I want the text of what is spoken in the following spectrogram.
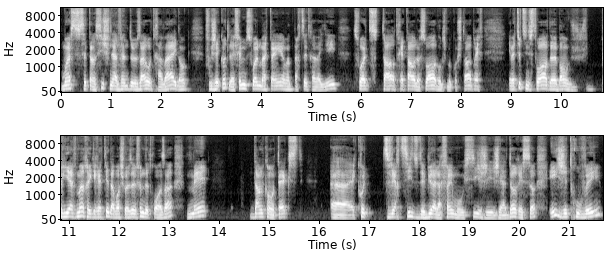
moi, ces temps-ci, je suis à 22 heures au travail, donc faut que j'écoute le film soit le matin avant de partir travailler, soit tard, très tard le soir, donc je me couche tard, bref. Il y avait toute une histoire de, bon, brièvement regretté d'avoir choisi un film de trois heures, mais dans le contexte, euh, écoute, diverti du début à la fin, moi aussi, j'ai adoré ça, et j'ai trouvé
